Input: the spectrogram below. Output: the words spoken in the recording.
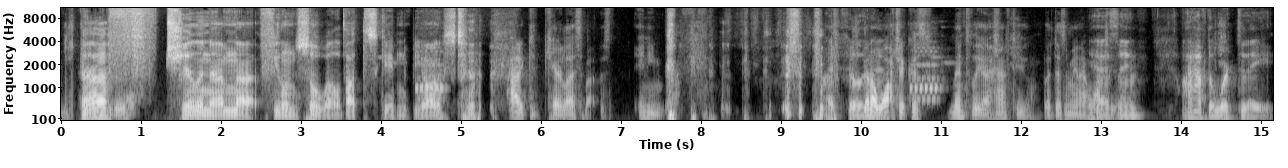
Just Uh, chilling today. f- chilling. I'm not feeling so well about this game, to be honest. I could care less about this. Any, I'm I feel it. gonna man. watch it because mentally I have to, but it doesn't mean I Yeah, want to. same. I have to work today,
